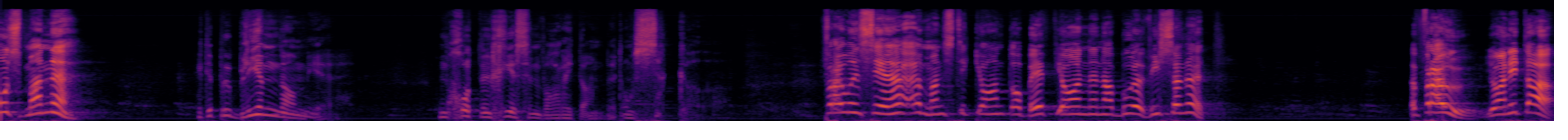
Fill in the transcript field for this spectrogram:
ons manne het 'n probleem daarmee om God in gees en waarheid aanbid. Ons sukkel. Vrouens sê, "Hæ, man, steek jou hand op, hef jou hand na bo. Wie sing dit?" 'n Vrou, Johanita.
